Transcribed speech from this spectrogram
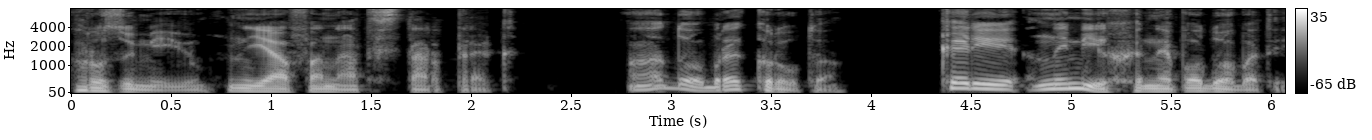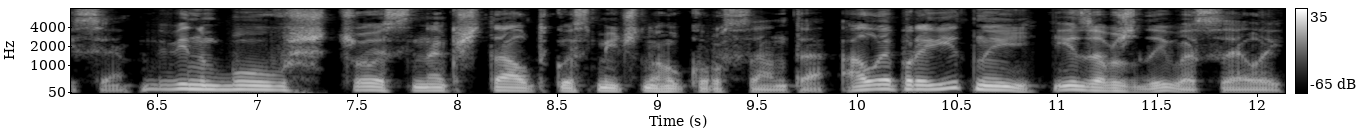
розумію, я фанат Стартрек. А добре, круто. Керрі не міг не подобатися. Він був щось на кшталт космічного курсанта, але привітний і завжди веселий.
